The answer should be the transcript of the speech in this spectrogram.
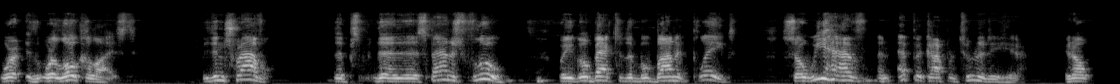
were were localized we didn't travel. The, the, the Spanish flu, where you go back to the bubonic plagues. So we have an epic opportunity here. You know,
